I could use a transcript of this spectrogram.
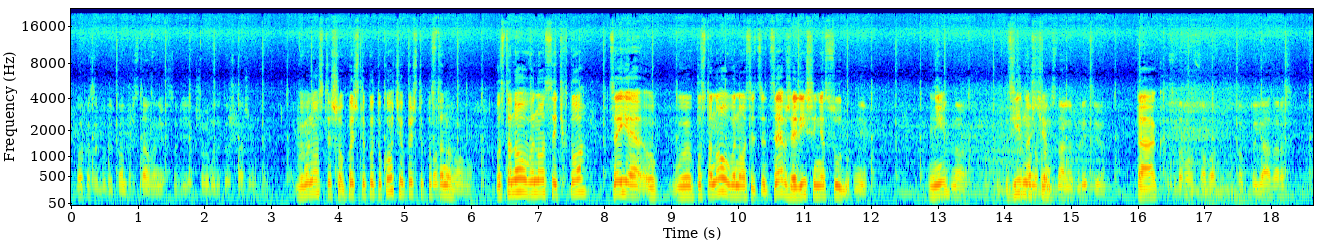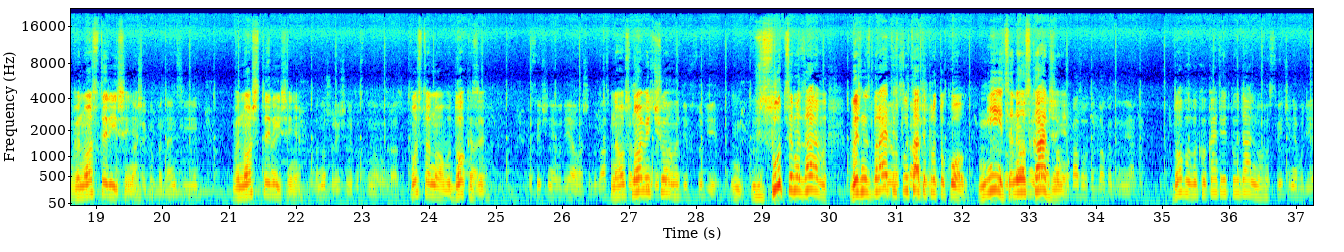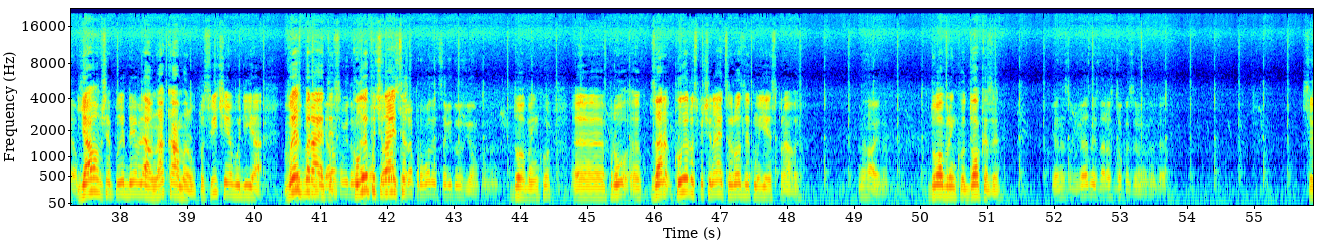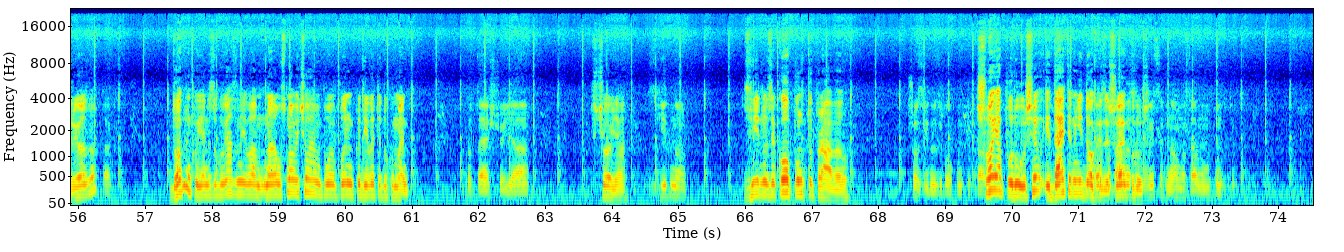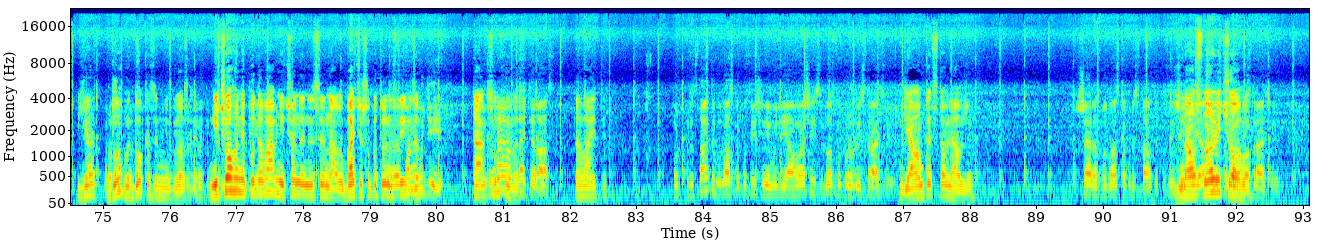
Докази будуть вам представлені в суді, якщо ви будете оскаржувати. Ви виносите що? Пишете протокол чи ви пишете постанову? Постанову. Постанову виносить хто? Це є е, постанову виноситься, це вже рішення суду. Ні. Ні? Згідно, Згідно закону з про чим? національну поліцію, Так. судова особа, тобто я зараз, Виносите в рішення. нашій компетенції, Виносите Так. рішення. виношу рішення постанову зразу. Постанову, докази. Посвідчення водія ваше, будь ласка. На основі чого? в суді. Суд це ми зараз. Ви ж не збираєтесь Це писати протокол. Ні, це не не оскарження. вам показувати докази ніякі. Добре, викликайте відповідального. Посвідчення водія. Я вам вже пред'являв на камеру посвідчення водія. Ви збираєтесь, повідомляю, коли от починається Зараз вже проводиться відеозйомка мене. добренько. Е, про, е, зараз, коли розпочинається розгляд моєї справи? Негайно. Добренько, докази. Я не зобов'язаний зараз докази вам. Серйозно? Так. Добренько, я не зобов'язаний вам. На основі чого я вам повинен пред'явити документ? Про те, що я Що я? згідно. Згідно з якого пункту правил? Що згідно з якого пункту права? Що я порушив і дайте мені докази, що я порушив. сигнал в населеному пункті. Я Прошу добре, пред- докази мені, будь ласка. Нічого не подавав, нічого не, не сигналив. Бачу, що патрульний Е, стоїть. Пане за- водій, Так, повідомляю слухаю вас. третій раз. Давайте. Представте, будь ласка, посвідчення водія ваше і свідоцтво про реєстрацію. Я вам представляв вже. Ще раз, будь ласка, представте. Посвідчення На водія, основі свідоцтво про чого? реєстрацію.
